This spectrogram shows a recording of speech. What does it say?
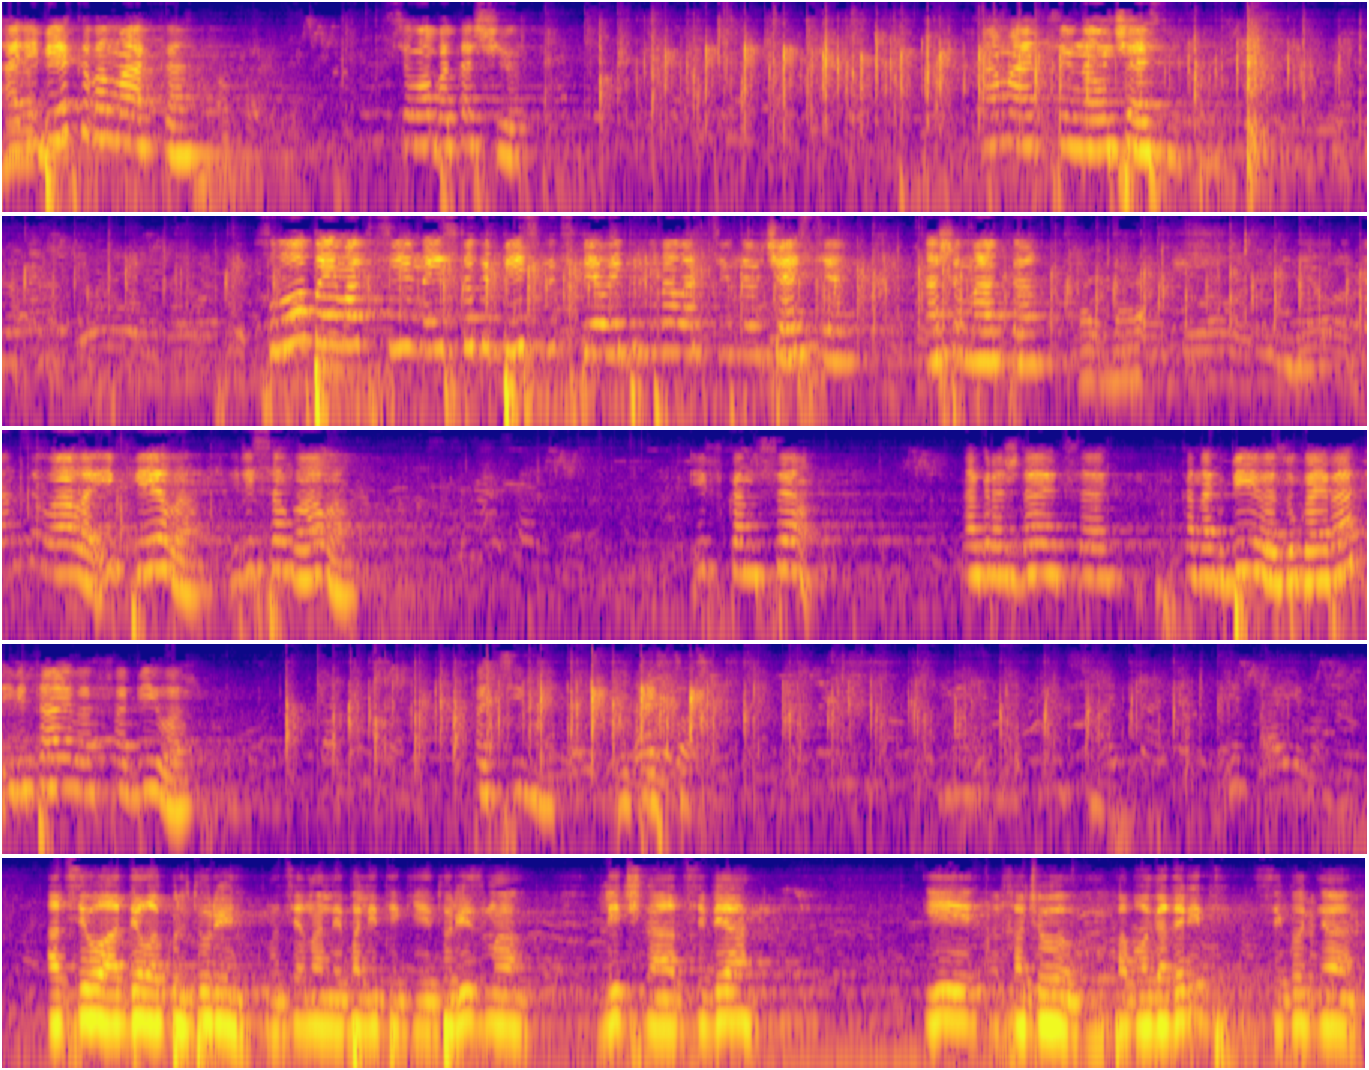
Алибекова Макка. Село Баташюр. Самая активная участница. Хлопаем активно, и столько песен спела и принимала активное участие наша Мака. Да, и танцевала, и пела, и рисовала. И в конце награждается Канакбиева Зугайрат и Витаева Фабила. Фатима, простите. От всего отдела культуры, национальной политики и туризма, лично от себя. И хочу поблагодарить сегодня,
